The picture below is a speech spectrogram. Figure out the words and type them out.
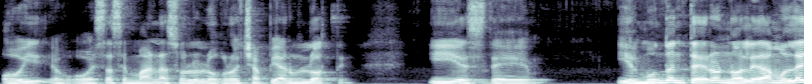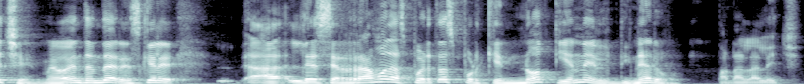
hoy o esta semana solo logró chapear un lote? Y este y el mundo entero no le damos leche. Me voy a entender. Es que le, a- le cerramos las puertas porque no tiene el dinero para la leche.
